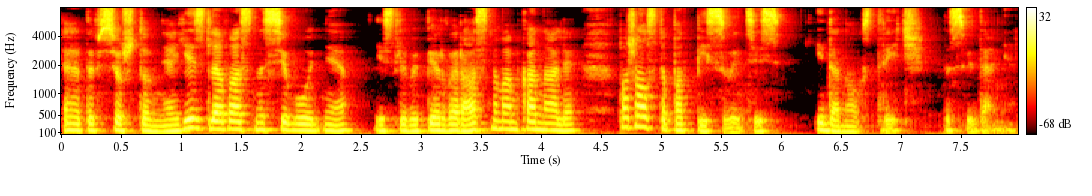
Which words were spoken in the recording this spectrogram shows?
Это все, что у меня есть для вас на сегодня. Если вы первый раз на моем канале, пожалуйста, подписывайтесь. И до новых встреч. До свидания.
